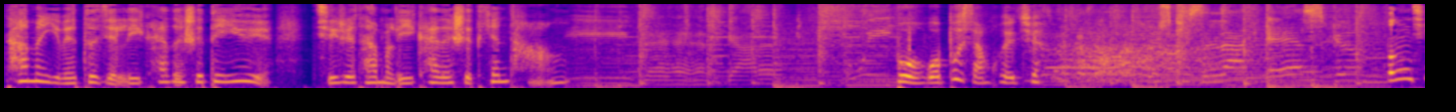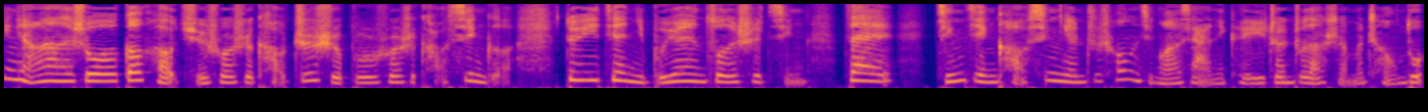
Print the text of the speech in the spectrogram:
他们以为自己离开的是地狱，其实他们离开的是天堂。不，我不想回去。风清扬啊，他说高考取说是考知识，不如说是考性格。对于一件你不愿意做的事情，在仅仅考信念支撑的情况下，你可以专注到什么程度？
